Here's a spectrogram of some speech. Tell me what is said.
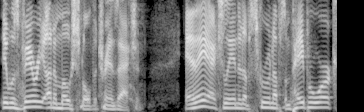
It was very unemotional, the transaction. And they actually ended up screwing up some paperwork,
